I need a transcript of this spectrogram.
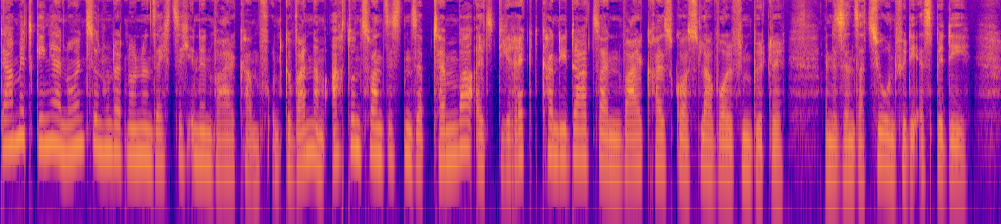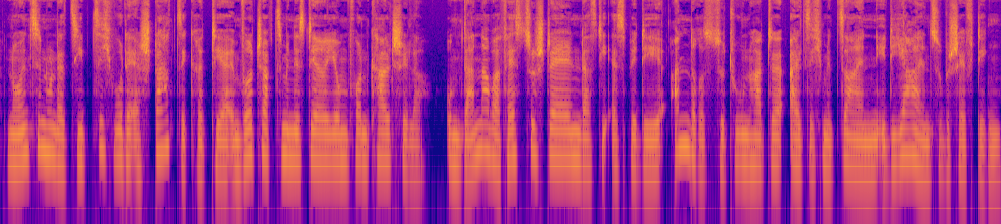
Damit ging er 1969 in den Wahlkampf und gewann am 28. September als Direktkandidat seinen Wahlkreis Goslar-Wolfenbüttel. Eine Sensation für die SPD. 1970 wurde er Staatssekretär im Wirtschaftsministerium von Karl Schiller um dann aber festzustellen, dass die SPD anderes zu tun hatte, als sich mit seinen Idealen zu beschäftigen.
